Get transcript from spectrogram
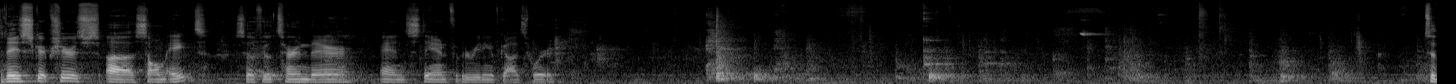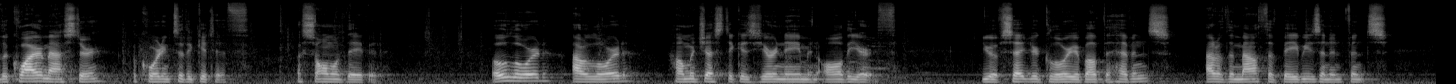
Today's scripture is uh, Psalm 8. So if you'll turn there and stand for the reading of God's word. To the choir master, according to the Gittith, a psalm of David. O Lord, our Lord, how majestic is your name in all the earth. You have set your glory above the heavens. Out of the mouth of babies and infants,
